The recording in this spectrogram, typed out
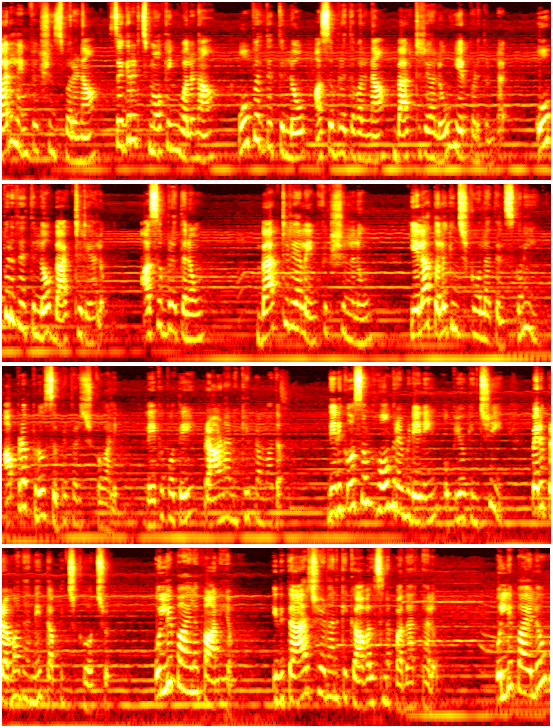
వైరల్ ఇన్ఫెక్షన్స్ వలన సిగరెట్ స్మోకింగ్ వలన ఊపిరితిత్తుల్లో అశుభ్రత వలన బ్యాక్టీరియాలు ఏర్పడుతుంటాయి. ఊపిరితిత్తుల్లో బ్యాక్టీరియాలు. అశుభ్రతను బ్యాక్టీరియాల ఇన్ఫెక్షన్లను ఎలా తొలగించుకోవాలో తెలుసుకుని అప్పుడప్పుడు శుభ్రపరచుకోవాలి. లేకపోతే ప్రాణానికి ప్రమాదం. దీనికోసం హోమ్ రెమెడీని ఉపయోగించి పెరు ప్రమాదాన్ని తప్పించుకోవచ్చు. ఉల్లిపాయల పానీయం. ఇది తయారు చేయడానికి కావలసిన పదార్థాలు. ఉల్లిపాయలు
